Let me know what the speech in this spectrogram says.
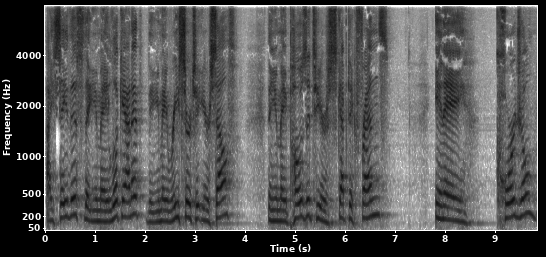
I say this that you may look at it, that you may research it yourself, that you may pose it to your skeptic friends in a cordial,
